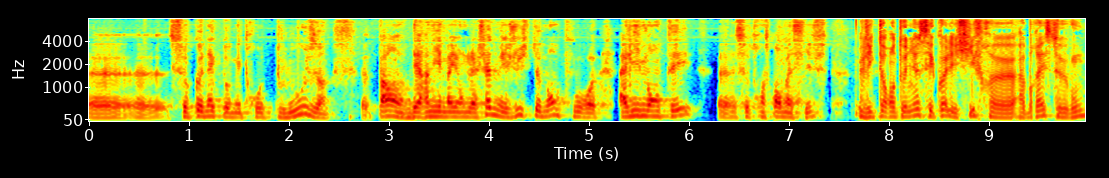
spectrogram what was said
euh, se connecte au métro de Toulouse, euh, pas en dernier maillon de la chaîne, mais justement pour alimenter euh, ce transport massif. Victor Antonio, c'est quoi les chiffres à Brest, vous?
